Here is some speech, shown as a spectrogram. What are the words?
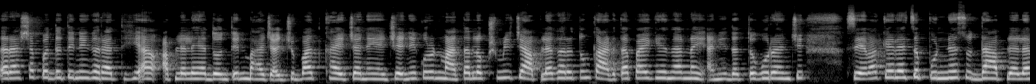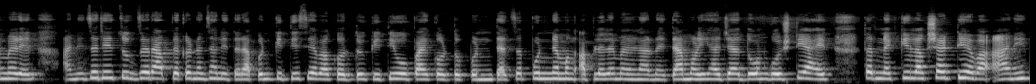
तर अशा पद्धतीने घरात ही आपल्याला ह्या दोन तीन भाज्या अजिबात खायच्या नाही आहेत जेणेकरून माता लक्ष्मीच्या आपल्या घरातून काढता पाय घेणार नाही आणि दत्तगुरांची सेवा केल्याचं पुण्यसुद्धा आपल्याला मिळेल. आणि जर ही चूक जर आपल्याकडनं झाली तर आपण किती सेवा करतो किती उपाय करतो पण त्याचं पुण्य मग आपल्याला मिळणार नाही. त्यामुळे ह्या ज्या दोन गोष्टी आहेत तर नक्की लक्षात ठेवा. आणि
